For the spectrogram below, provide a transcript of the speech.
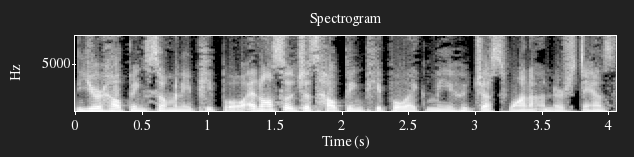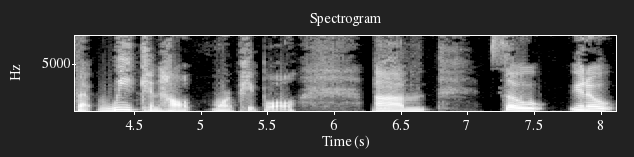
you're helping so many people and also just helping people like me who just want to understand so that we can help more people. Yeah. Um, so, you know,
